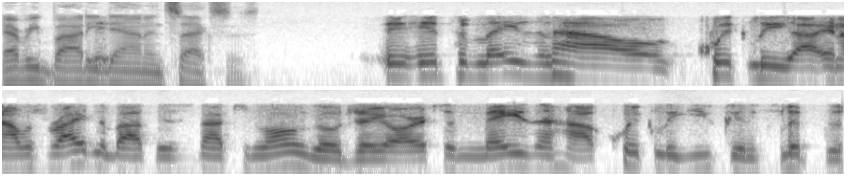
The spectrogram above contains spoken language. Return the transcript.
everybody it, down in Texas it's amazing how quickly, and I was writing about this not too long ago, JR. It's amazing how quickly you can flip the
